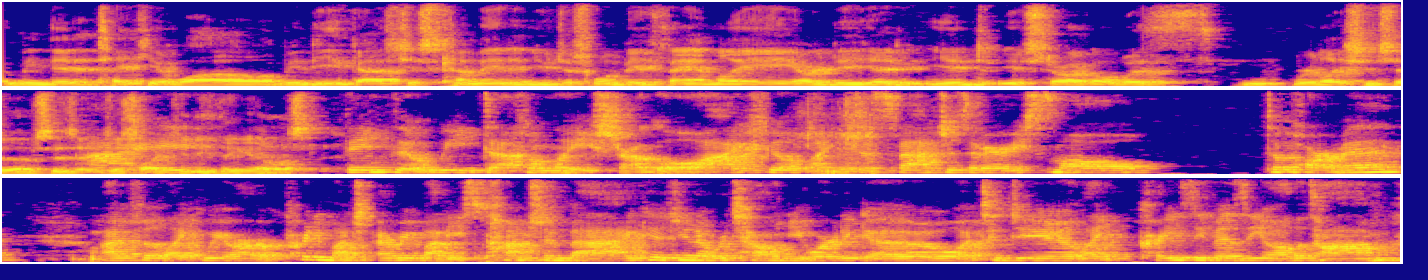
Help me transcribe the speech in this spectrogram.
I mean, did it take you a while? I mean, do you guys just come in and you just want to be family, or do you you, you struggle with relationships? Is it just like anything else? I think that we definitely struggle. I feel like dispatch is a very small department. I feel like we are pretty much everybody's punching bag because, you know, we're telling you where to go, what to do, like crazy busy all the time.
